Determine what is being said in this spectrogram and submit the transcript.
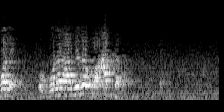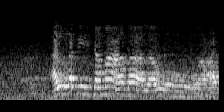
বলে। ও বোনের আর গেল ও আট আল্লাহ জামা মাল আট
